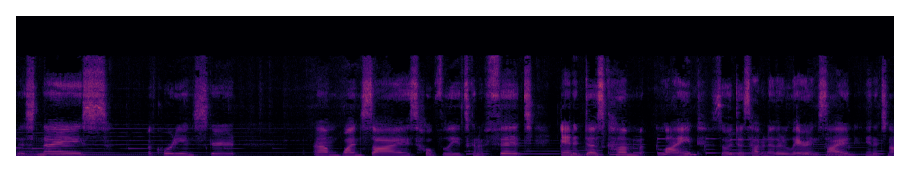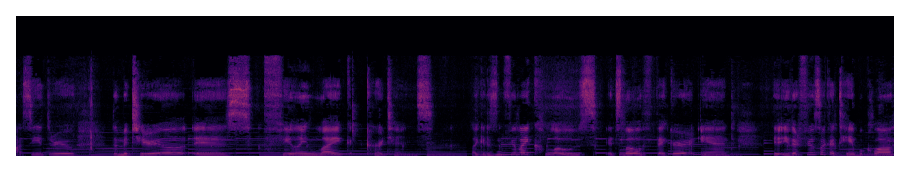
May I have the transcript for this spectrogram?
This nice accordion skirt. Um, one size, hopefully it's gonna fit and it does come lined so it does have another layer inside and it's not see-through the material is feeling like curtains like it doesn't feel like clothes it's a little thicker and it either feels like a tablecloth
